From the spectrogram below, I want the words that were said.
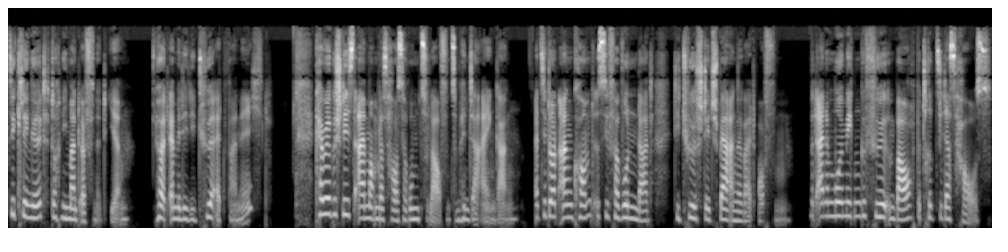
Sie klingelt, doch niemand öffnet ihr. Hört Emily die Tür etwa nicht? Carol beschließt einmal, um das Haus herumzulaufen zum Hintereingang. Als sie dort ankommt, ist sie verwundert. Die Tür steht sperrangelweit offen. Mit einem mulmigen Gefühl im Bauch betritt sie das Haus.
